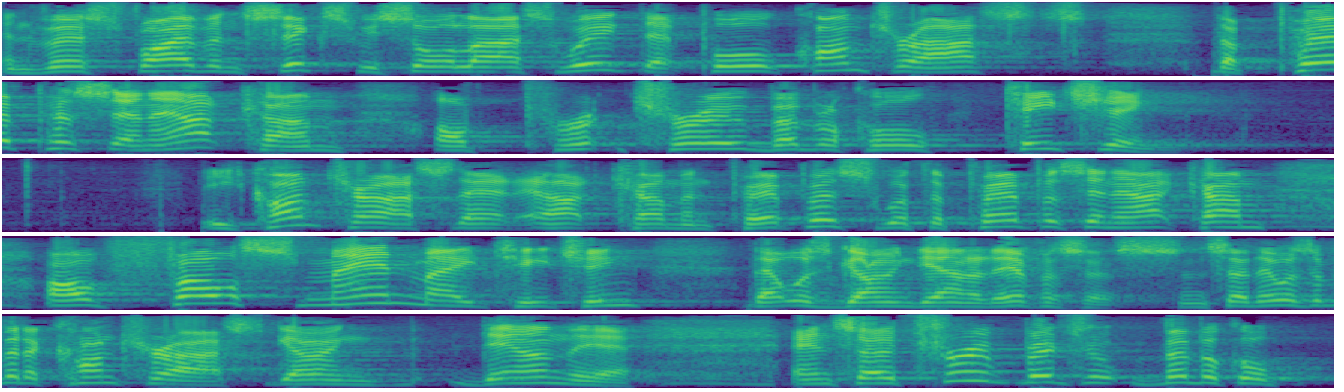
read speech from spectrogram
In verse 5 and 6, we saw last week that Paul contrasts the purpose and outcome of pr- true biblical teaching. He contrasts that outcome and purpose with the purpose and outcome of false man made teaching that was going down at Ephesus. And so there was a bit of contrast going down there. And so true biblical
